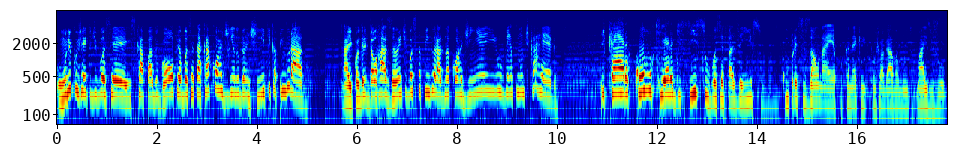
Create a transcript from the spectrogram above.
O único jeito de você escapar do golpe é você tacar a cordinha no ganchinho e fica pendurado. Aí quando ele dá o rasante, você tá pendurado na cordinha e o vento não te carrega. E cara, como que era difícil você fazer isso com precisão na época, né, que, que eu jogava muito mais o jogo.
